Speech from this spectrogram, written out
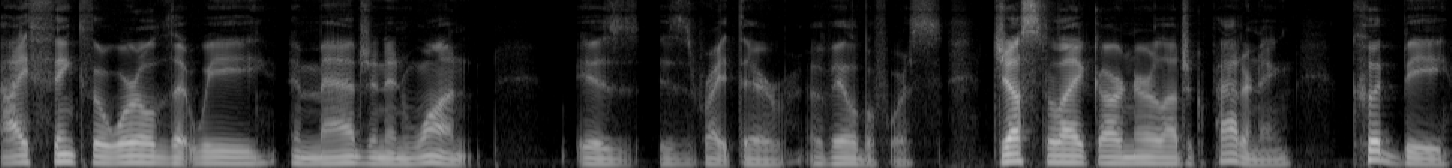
i think the world that we imagine and want is is right there available for us. Just like our neurological patterning could be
